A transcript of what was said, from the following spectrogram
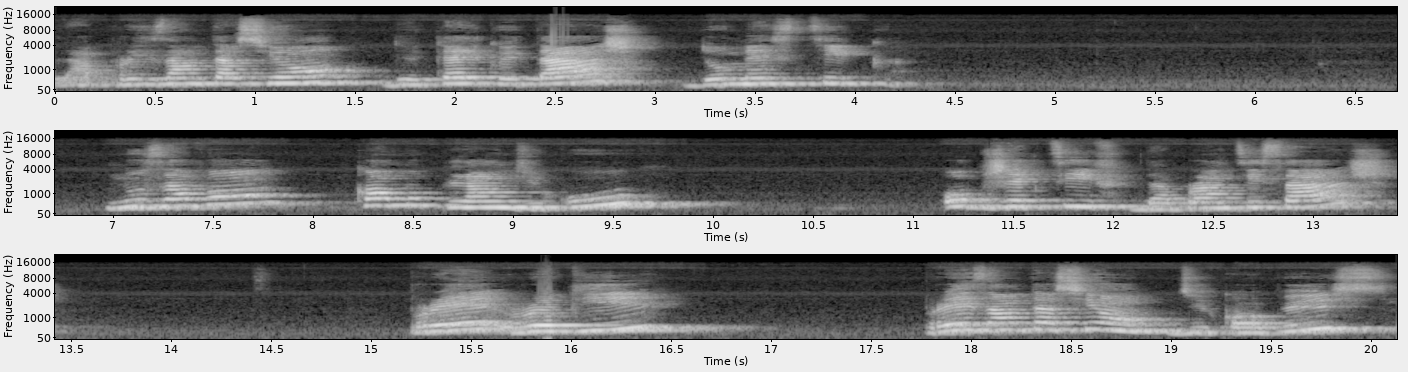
La présentation de quelques tâches domestiques. Nous avons comme plan du cours objectif d'apprentissage, prérequis, présentation du corpus,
